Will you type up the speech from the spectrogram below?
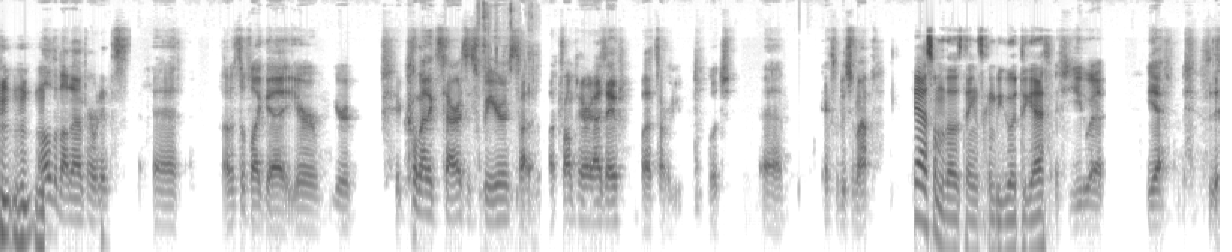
all the non permanents. Uh, a stuff like uh, your your chromatic stars and spheres that a Tron player has out. Well, that's not really much. Uh, expedition map. yeah, some of those things can be good to get. If you, uh, yeah, and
